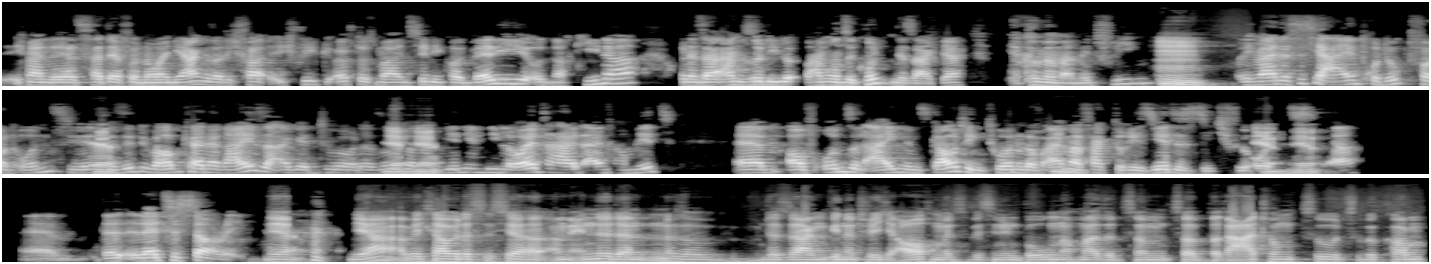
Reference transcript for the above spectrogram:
ich meine, das hat er vor neun Jahren gesagt, ich, fahr, ich fliege öfters mal in Silicon Valley und nach China. Und dann haben so die, haben unsere Kunden gesagt, ja, ja, können wir mal mitfliegen? Mhm. Und ich meine, das ist ja ein Produkt von uns. Wir, ja. wir sind überhaupt keine Reiseagentur oder so, ja, sondern ja. wir nehmen die Leute halt einfach mit ähm, auf unsere eigenen Scouting-Touren und auf einmal mhm. faktorisiert es sich für uns. Ja, that's a story. Ja, ja, aber ich glaube, das ist ja am Ende dann, also das sagen wir natürlich auch, um jetzt ein bisschen den Bogen nochmal so zum, zur Beratung zu, zu bekommen.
